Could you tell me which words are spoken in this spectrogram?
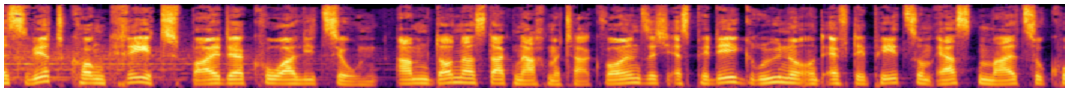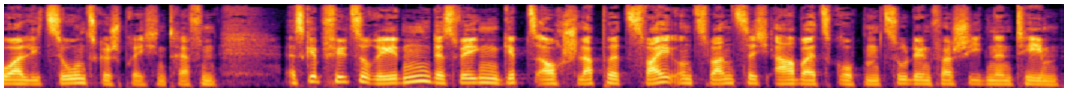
Es wird konkret bei der Koalition. Am Donnerstagnachmittag wollen sich SPD, Grüne und FDP zum ersten Mal zu Koalitionsgesprächen treffen. Es gibt viel zu reden, deswegen gibt's auch schlappe 22 Arbeitsgruppen zu den verschiedenen Themen.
